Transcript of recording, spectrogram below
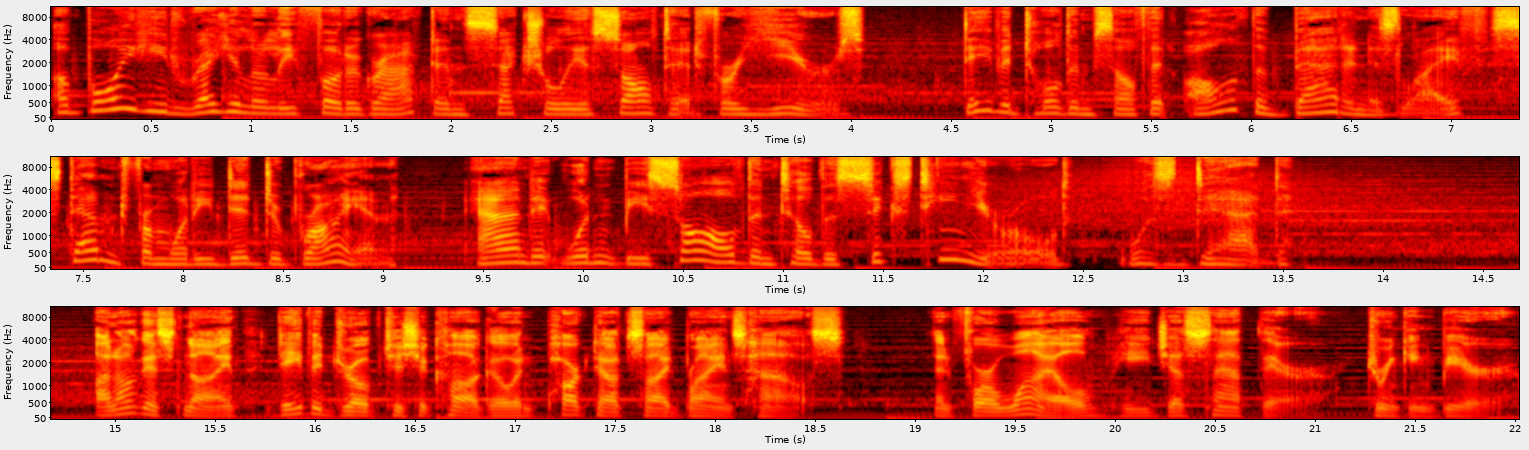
a boy he'd regularly photographed and sexually assaulted for years. David told himself that all of the bad in his life stemmed from what he did to Brian, and it wouldn't be solved until the 16 year old was dead. On August 9th, David drove to Chicago and parked outside Brian's house. And for a while, he just sat there, drinking beer.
